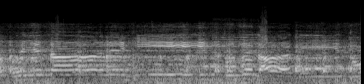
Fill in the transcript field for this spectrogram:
अभयदान ही तुझला देतो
